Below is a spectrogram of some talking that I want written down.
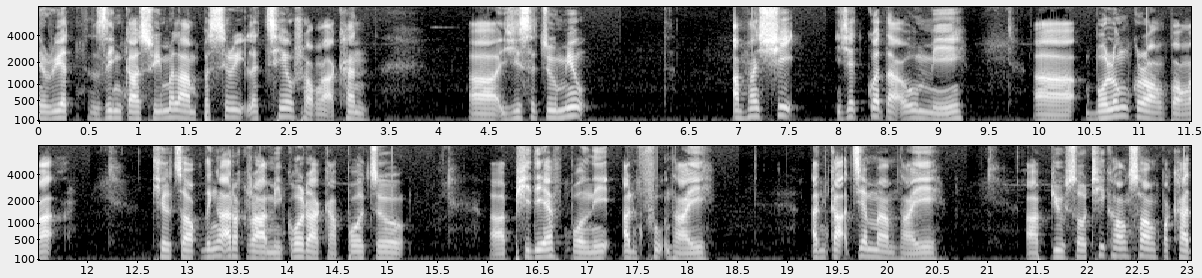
นเรียดซิงกาสุยมาลามปัสริและเชียวชองอาคันอ่ายิสจูมิวอัมฮัชิยัดกว่าตาอุมี บอลงกรองปองอะทิลจอกดิ้งอารักรามีโกรากาบโปจู PDF ปลนี้อันฟุไหนอันกะเจียมมามไหนปิวโซที่ข้องซองประคัด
